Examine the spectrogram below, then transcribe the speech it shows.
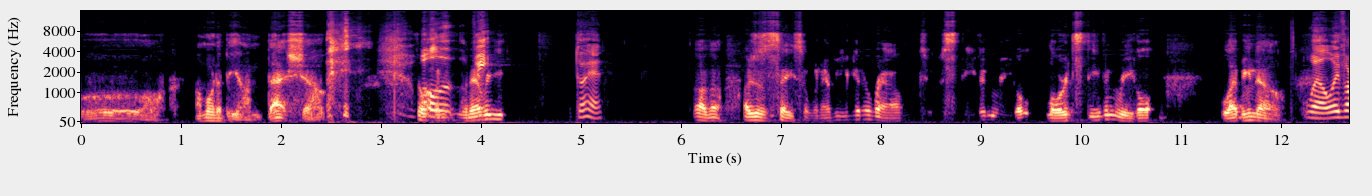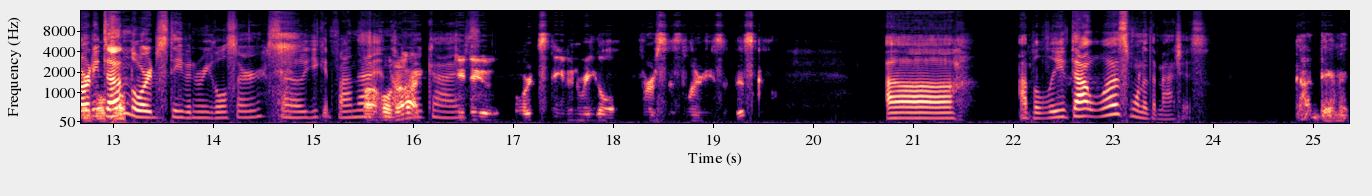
ooh, I'm going to be on that show. So Well, when- whenever we- you, Go ahead. oh no, I was just say. So whenever you get around to Stephen Regal, Lord Stephen Regal, let me know. Well, we've already hold done on. Lord Stephen Regal, sir, so you can find that Uh, in the on. archives. You do Lord Stephen Regal versus Larry Zbyszko. Uh, I believe that was one of the matches. God damn it!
